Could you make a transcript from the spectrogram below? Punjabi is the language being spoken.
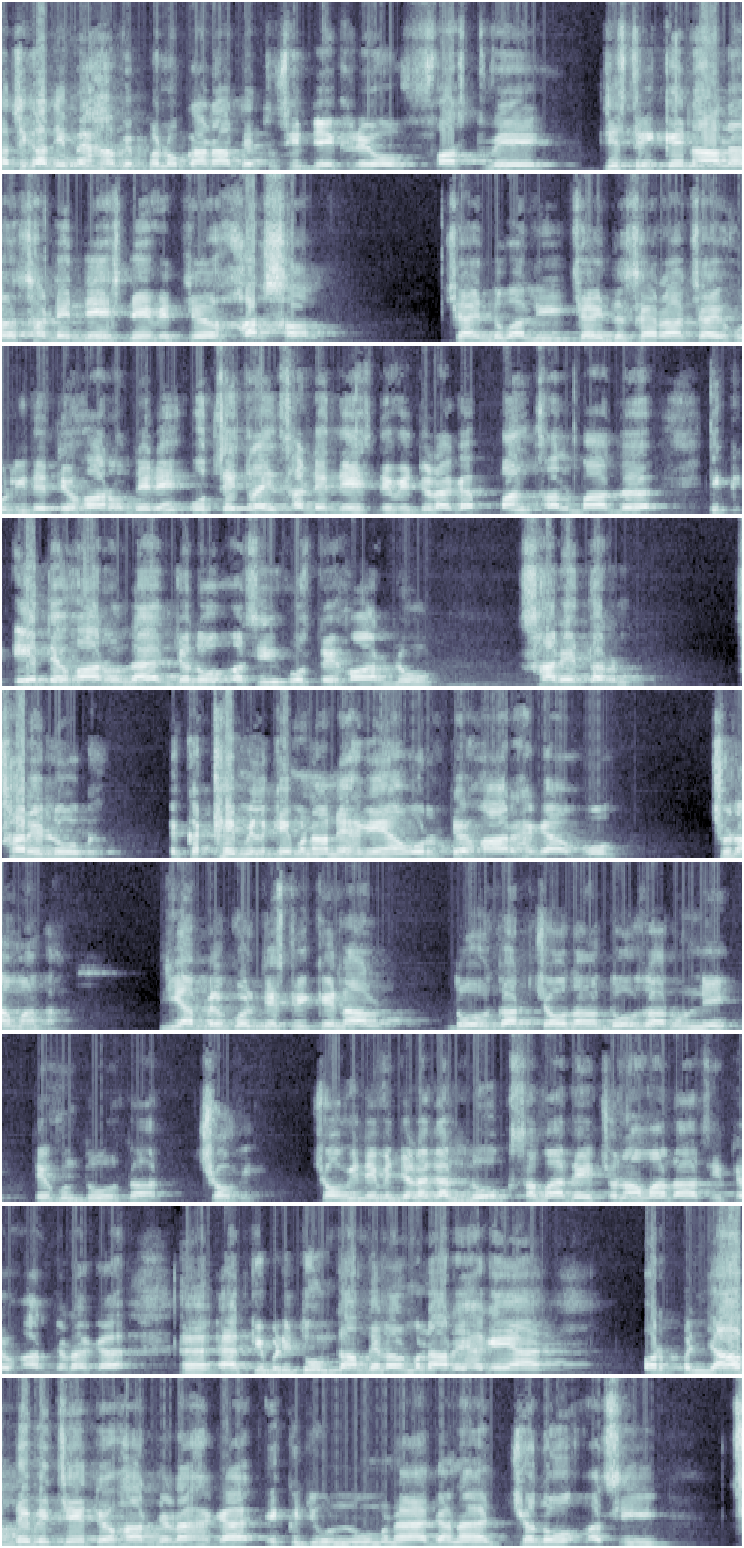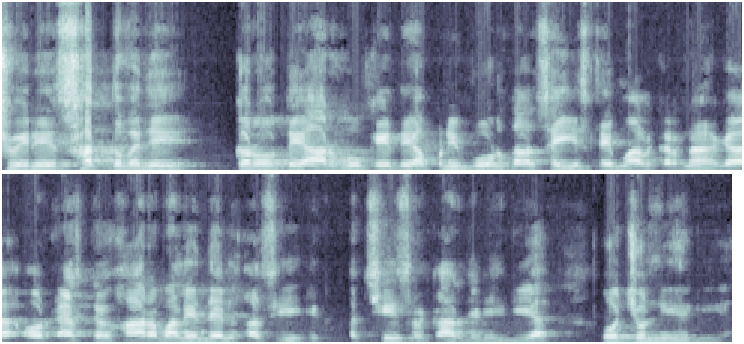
ਸਤਿ ਸ਼੍ਰੀ ਅਕਾਲ ਜੀ, ਮੈਂ ਹਾਂ ਵਿਪਨ ਓਕਾੜਾ ਤੇ ਤੁਸੀਂ ਦੇਖ ਰਹੇ ਹੋ ਫਾਸਟ ਵੇ ਜਿਸ ਤਰੀਕੇ ਨਾਲ ਸਾਡੇ ਦੇਸ਼ ਦੇ ਵਿੱਚ ਹਰ ਸਾਲ, ਚਾਹੇ ਦੀਵਾਲੀ, ਚਾਹੇ ਦਸਹਿਰਾ, ਚਾਹੇ ਹੋਲੀ ਦੇ ਤਿਉਹਾਰ ਹੁੰਦੇ ਨੇ, ਉਸੇ ਤਰ੍ਹਾਂ ਹੀ ਸਾਡੇ ਦੇਸ਼ ਦੇ ਵਿੱਚ ਜਿਹੜਾ ਹੈਗਾ 5 ਸਾਲ ਬਾਅਦ ਇੱਕ ਇਹ ਤਿਉਹਾਰ ਹੁੰਦਾ ਹੈ, ਜਦੋਂ ਅਸੀਂ ਉਸ ਤਿਉਹਾਰ ਨੂੰ ਸਾਰੇ ਧਰਮ, ਸਾਰੇ ਲੋਕ ਇਕੱਠੇ ਮਿਲ ਕੇ ਮਨਾਉਂਦੇ ਹੈਗੇ ਆ ਔਰ ਤਿਉਹਾਰ ਹੈਗਾ ਉਹ ਚੁਣਾਵਾਂ ਦਾ। ਜੀ ਹਾਂ, ਬਿਲਕੁਲ ਜਿਸ ਤਰੀਕੇ ਨਾਲ 2014 2019 ਤੇ ਹੁਣ 2024 24 ਦੇ ਵਿੱਚ ਜਿਹੜਾ ਹੈਗਾ, ਲੋਕ ਸਭਾ ਦੇ ਚੁਣਾਵਾਂ ਦਾ ਅਸੀਂ ਤਿਉਹਾਰ ਜਿਹੜਾ ਹੈਗਾ ਐਤਕੀ ਬੜੀ ਧੂਮਧਾਮ ਦੇ ਨਾਲ ਮਨਾ ਰਹੇ ਹੈਗੇ ਆ। ਔਰ ਪੰਜਾਬ ਦੇ ਵਿੱਚ ਇਹ ਤਿਉਹਾਰ ਜਿਹੜਾ ਹੈਗਾ 1 ਜੂਨ ਨੂੰ ਮਨਾਇਆ ਜਾਣਾ ਹੈ। ਜਦੋਂ ਅਸੀਂ ਸਵੇਰੇ 7 ਵਜੇ ਘਰੋਂ ਤਿਆਰ ਹੋ ਕੇ ਤੇ ਆਪਣੀ ਵੋਟ ਦਾ ਸਹੀ ਇਸਤੇਮਾਲ ਕਰਨਾ ਹੈਗਾ, ਔਰ ਇਸ ਤਿਉਹਾਰ ਵਾਲੇ ਦਿਨ ਅਸੀਂ ਇੱਕ ਅੱਛੀ ਸਰਕਾਰ ਜਿਹੜੀ ਹੈਗੀ ਆ, ਉਹ ਚੁਣਨੀ ਹੈਗੀ ਆ।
